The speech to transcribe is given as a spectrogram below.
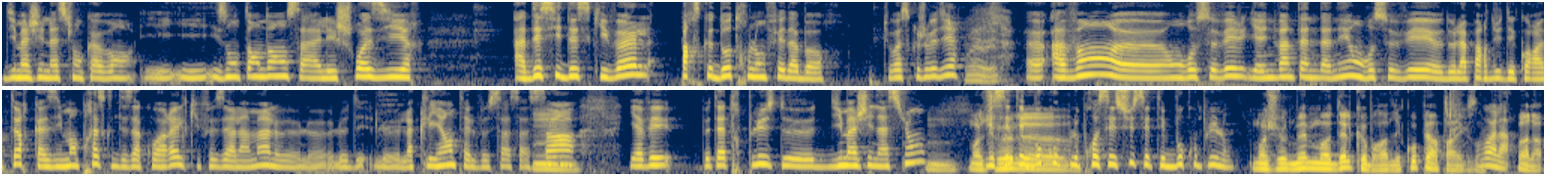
d'imagination qu'avant. Ils ont tendance à aller choisir, à décider ce qu'ils veulent parce que d'autres l'ont fait d'abord. Tu vois ce que je veux dire. Euh, Avant, euh, on recevait, il y a une vingtaine d'années, on recevait euh, de la part du décorateur quasiment presque des aquarelles qui faisaient à la main. Le, le- le- le- la cliente, elle veut ça, ça, ça. Mhm. Il y avait peut-être plus d'imagination. Moi, mais c'était le... beaucoup, le processus était beaucoup plus long. Moi, je veux le même modèle que Bradley Cooper, par exemple. Voilà. Voilà.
